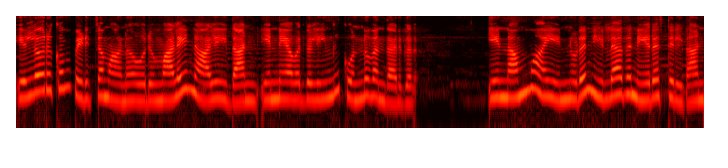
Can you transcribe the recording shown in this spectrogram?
எல்லோருக்கும் பிடித்தமான ஒரு மழை நாளில்தான் என்னை அவர்கள் இங்கு கொண்டு வந்தார்கள். என் அம்மா என்னுடன் இல்லாத நேரத்தில்தான்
